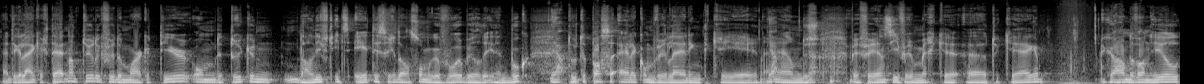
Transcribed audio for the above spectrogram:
En tegelijkertijd natuurlijk voor de marketeer om de trucken dan liefst iets ethischer dan sommige voorbeelden in het boek toe te passen, eigenlijk om verleiding te creëren. Hè, om dus preferentie voor merken te krijgen. Gaande van heel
